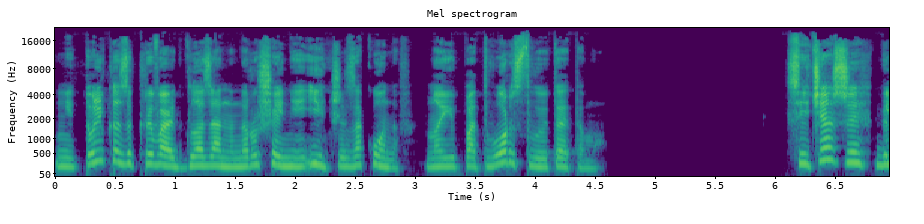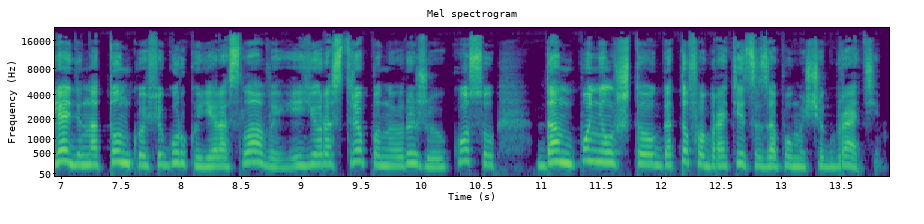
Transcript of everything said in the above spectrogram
не только закрывают глаза на нарушение их же законов, но и потворствуют этому. Сейчас же, глядя на тонкую фигурку Ярославы и ее растрепанную рыжую косу, Дан понял, что готов обратиться за помощью к братьям.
